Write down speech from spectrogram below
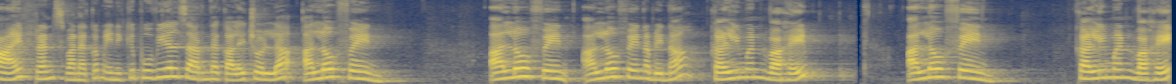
ஹாய் ஃப்ரெண்ட்ஸ் வணக்கம். இன்றைக்கி புவியியல் சார்ந்த கலை சொல்ல அலோஃபேன் அலோஃபேன் அலோஃபேன் அப்படின்னா களிமண் வகை. அலோஃபேன் களிமண் வகை.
